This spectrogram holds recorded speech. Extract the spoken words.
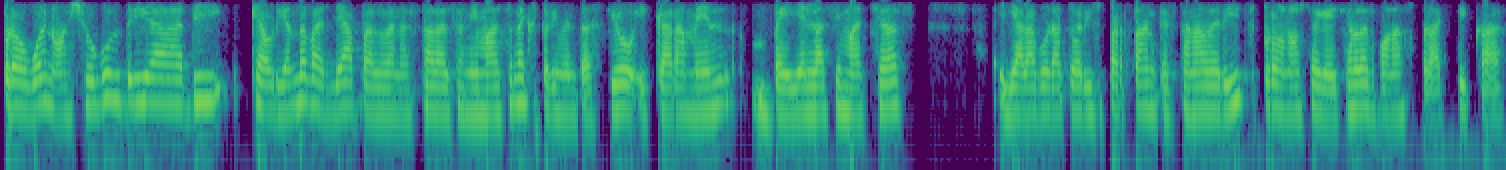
però bueno, això voldria dir que haurien de vetllar pel benestar dels animals en experimentació i clarament, veient les imatges, hi ha laboratoris, per tant, que estan adherits però no segueixen les bones pràctiques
